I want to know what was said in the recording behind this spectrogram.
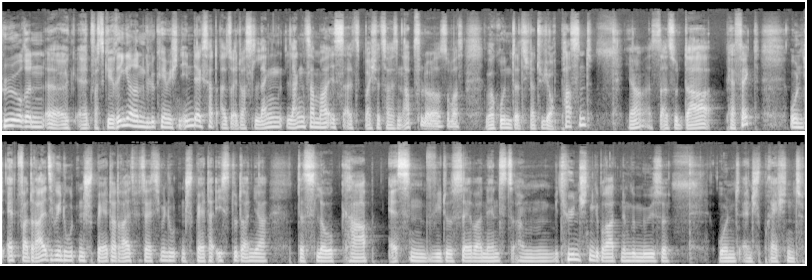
höheren, äh, etwas geringeren glykämischen Index hat, also etwas lang, langsamer ist als beispielsweise ein Apfel oder sowas, aber grundsätzlich natürlich auch passend. Ja, ist also da perfekt. Und etwa 30 Minuten später, 30 bis 60 Minuten später isst du dann ja das Low Carb Essen, wie du es selber nennst, ähm, mit Hühnchen gebratenem Gemüse und entsprechend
